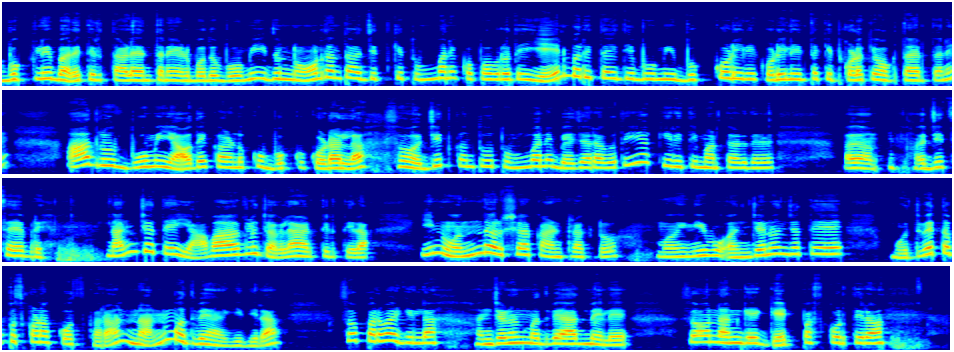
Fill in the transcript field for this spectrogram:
ಬುಕ್ಲಿ ಬರಿತಿರ್ತಾಳೆ ಅಂತಲೇ ಹೇಳ್ಬೋದು. ಭೂಮಿ, ಇದು ನೋಡಿದಂಥ ಅಜಿತ್ಗೆ ತುಂಬಾ ಕೋಪ ಬರುತ್ತೆ. ಏನು ಬರಿತಾ ಇದೆಯಾ ಭೂಮಿ? ಬುಕ್ ಕೊಡಿಲಿ ಕೊಡಿಲಿ ಅಂತ ಕಿತ್ಕೊಳ್ಳೋಕ್ಕೆ ಹೋಗ್ತಾ ಇರ್ತಾನೆ. ಆದರೂ ಭೂಮಿ ಯಾವುದೇ ಕಾರಣಕ್ಕೂ ಬುಕ್ ಕೊಡಲ್ಲ. ಸೊ ಅಜಿತ್ಗಂತೂ ತುಂಬಾ ಬೇಜಾರಾಗುತ್ತೆ. ಯಾಕೆ ಈ ರೀತಿ ಮಾಡ್ತಾ ಇದ್ದಾಳೆ? ಅಜಿತ್ ಸಾಹೇಬ್ರೆ ನನ್ನ ಜೊತೆ ಯಾವಾಗಲೂ ಜಗಳ ಆಡ್ತಿರ್ತೀರ? ಇನ್ನು ಒಂದು ವರ್ಷ ಕಾಂಟ್ರಾಕ್ಟು ನೀವು ಅಂಜನನ್ ಜೊತೆ ಮದುವೆ ತಪ್ಪಿಸ್ಕೊಳಕ್ಕೋಸ್ಕರ ನನ್ನ ಮದುವೆ ಆಗಿದ್ದೀರಾ? ಸೊ ಪರವಾಗಿಲ್ಲ. ಅಂಜನನ್ ಮದುವೆ ಆದಮೇಲೆ ಸೊ, ನನಗೆ ಗೇಟ್ ಪಾಸ್ ಕೊಡ್ತೀರಾ?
